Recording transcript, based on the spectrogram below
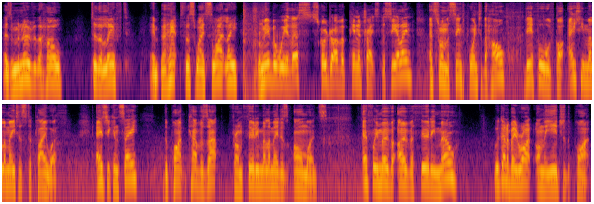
is maneuver the hole to the left and perhaps this way slightly. Remember where this screwdriver penetrates the ceiling? It's from the center point of the hole, therefore we've got 80 millimeters to play with. As you can see, the pipe covers up from 30 millimeters onwards. If we move it over 30 mil, we're going to be right on the edge of the pipe.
